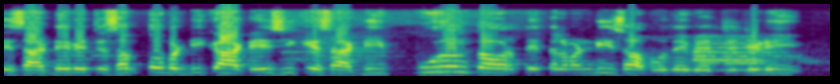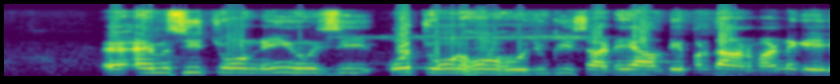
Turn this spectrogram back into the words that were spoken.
ਤੇ ਸਾਡੇ ਵਿੱਚ ਸਭ ਤੋਂ ਵੱਡੀ ਘਾਟ ਇਹ ਸੀ ਕਿ ਸਾਡੀ ਪੂਰਨ ਤੌਰ ਤੇ ਤਲਵੰਡੀ ਸਾਬੋ ਦੇ ਵਿੱਚ ਜਿਹੜੀ ਐਮਸੀ ਚੋਣ ਨਹੀਂ ਹੋਈ ਸੀ ਉਹ ਚੋਣ ਹੁਣ ਹੋ ਜੂਗੀ ਸਾਡੇ ਆਪ ਦੇ ਪ੍ਰਧਾਨ ਬਣਨਗੇ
